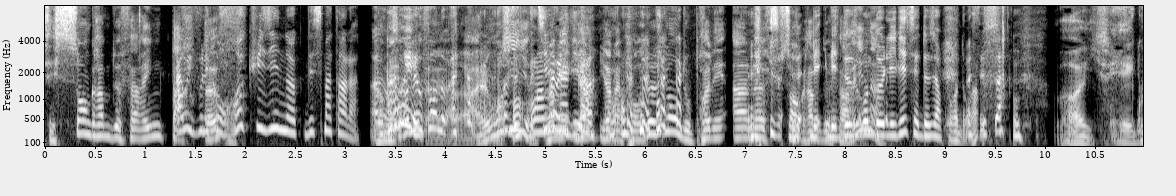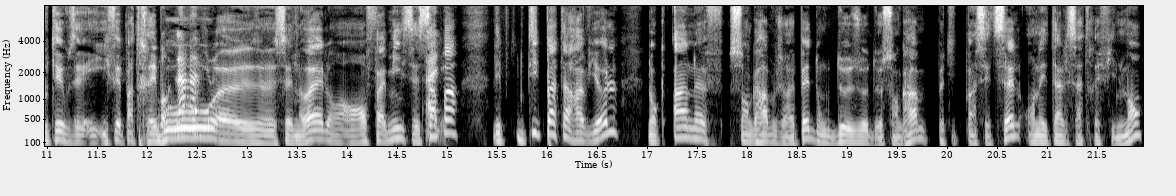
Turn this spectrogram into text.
c'est 100 grammes de farine par Ah oui, vous voulez qu'on recuisine euh, dès ce matin-là Ah, fourneau. Euh, Allons-y, On- il y en a- pour deux secondes. Vous prenez un œuf, 100 grammes les, de les deux farine. secondes d'Olivier, c'est deux heures pour nous. hein. C'est ça. Oh, il- écoutez, vous avez- il fait pas très beau, euh, c'est Noël, en, en famille, c'est sympa. Les une petite pâte à ravioles, donc un œuf 100 grammes, je répète, donc deux œufs 200 grammes, petite pincée de sel, on étale ça très finement,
